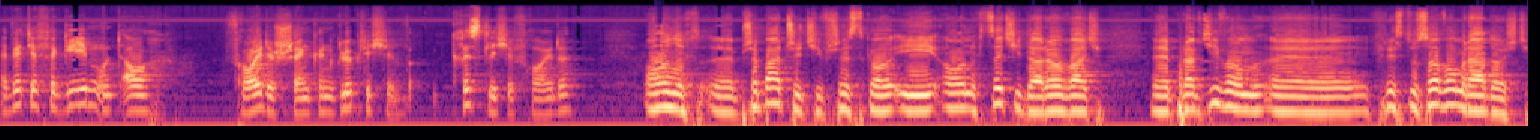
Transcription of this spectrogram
Er wird dir vergeben und auch Freude schenken, glückliche, christliche Freude. On e, przebaczy Ci wszystko i On chce Ci darować e, prawdziwą, e, Chrystusową radość.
